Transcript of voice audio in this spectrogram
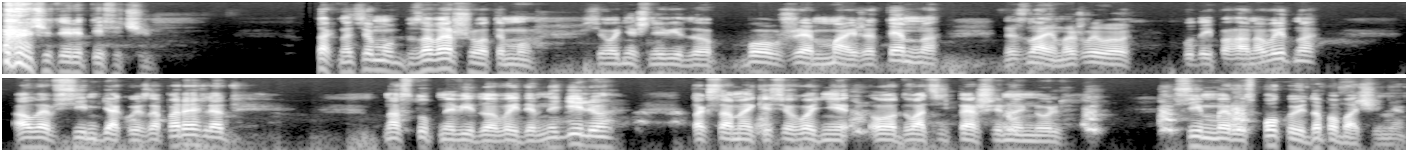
4000. Так, на цьому завершуватиму сьогоднішнє відео, бо вже майже темно. Не знаю, можливо, буде і погано видно. Але всім дякую за перегляд. Наступне відео вийде в неділю, так само, як і сьогодні о 21.00. Всім миру, спокою, до побачення.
